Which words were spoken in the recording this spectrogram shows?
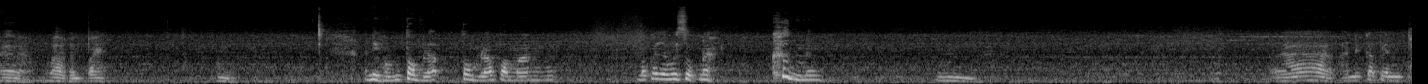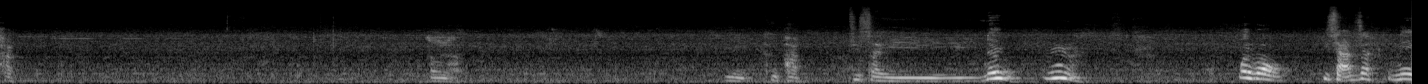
เออว่ากันไปอืมอันนี้ผมต้มแล้ว ต้มแล้วประมาณ มันก็ยังไม่สุกนะครึ่งหนึ่งอืมอ่าอันนี้ก็เป็นผัก อ่านี่คือผักที่ใส่นึ่งอืมไม่บอกอีสานซะนี่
